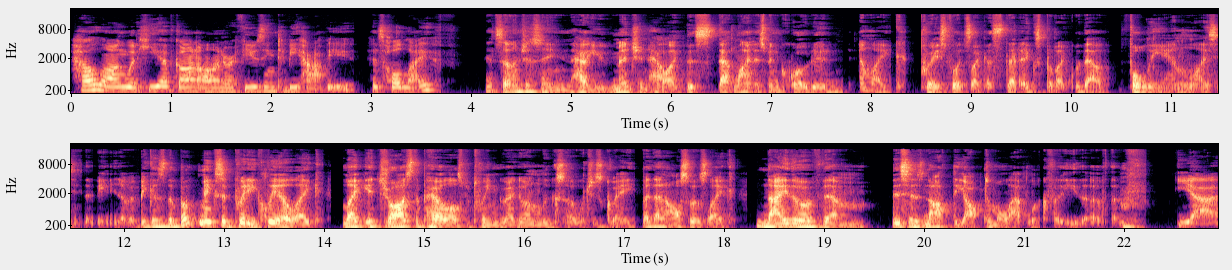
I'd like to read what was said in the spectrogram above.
how long would he have gone on refusing to be happy? His whole life? It's so interesting how you mentioned how like this that line has been quoted and like praised for its like aesthetics, but like without fully analyzing the meaning of it. Because the book makes it pretty clear, like like it draws the parallels between Gregor and Luxa, which is great, but then also is like neither of them this is not the optimal outlook for either of them. Yeah,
